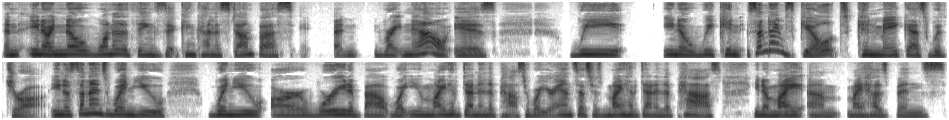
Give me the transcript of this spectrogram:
And you know, I know one of the things that can kind of stump us eh, right now is we you know we can sometimes guilt can make us withdraw. You know sometimes when you when you are worried about what you might have done in the past or what your ancestors might have done in the past you know my um my husband's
